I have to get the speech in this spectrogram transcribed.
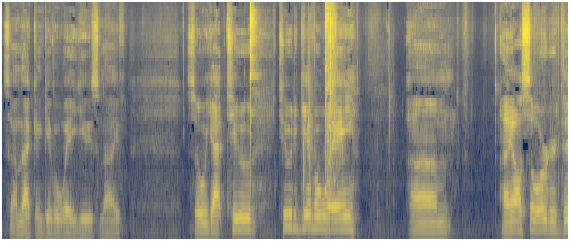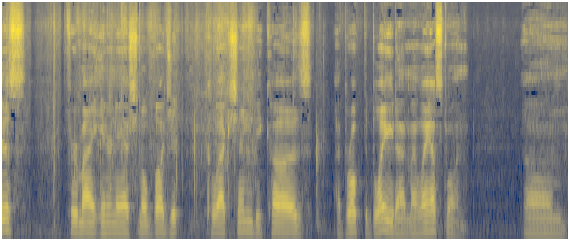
So I'm not going to give away a used knife. So we got two, two to give away. Um, I also ordered this for my international budget collection because I broke the blade on my last one. Um,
